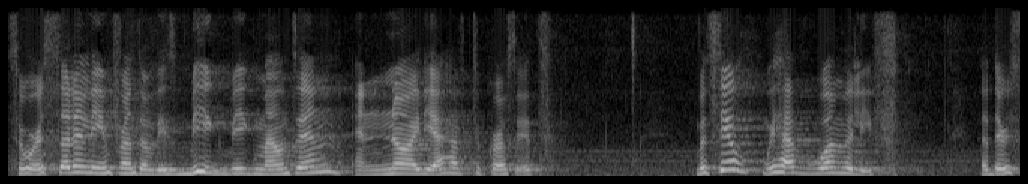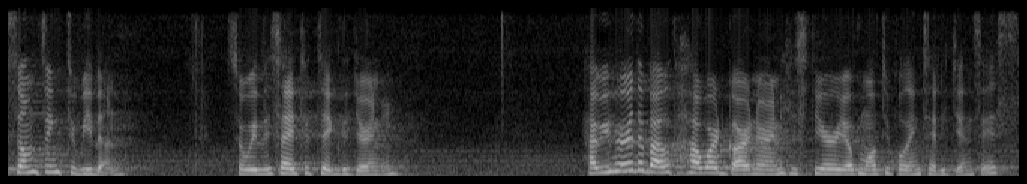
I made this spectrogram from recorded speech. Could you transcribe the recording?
So we're suddenly in front of this big, big mountain and no idea how to cross it. But still, we have one belief that there's something to be done. So we decide to take the journey. Have you heard about Howard Gardner and his theory of multiple intelligences?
